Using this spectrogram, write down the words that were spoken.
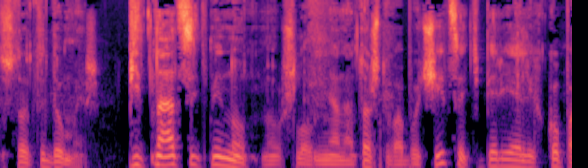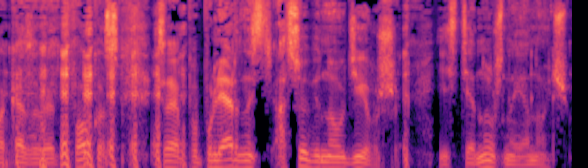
Что ты думаешь? 15 минут ну, ушло у меня на то, чтобы обучиться. Теперь я легко показываю этот фокус. Популярность, особенно у девушек. Если тебе нужно, я ночью.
